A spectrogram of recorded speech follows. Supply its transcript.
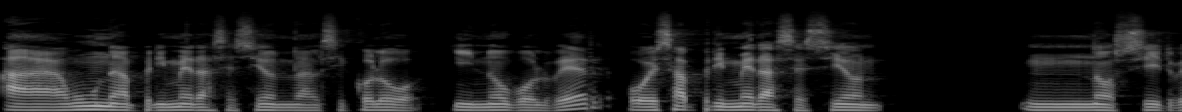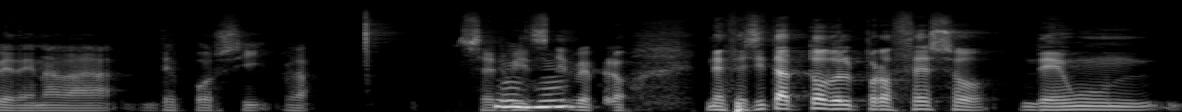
a una primera sesión al psicólogo y no volver? ¿O esa primera sesión no sirve de nada de por sí? servir sirve, pero necesita todo el proceso de un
